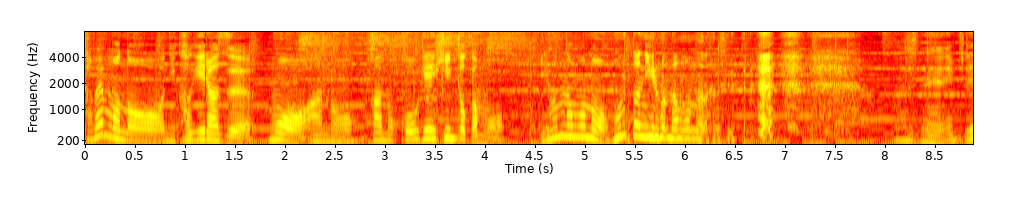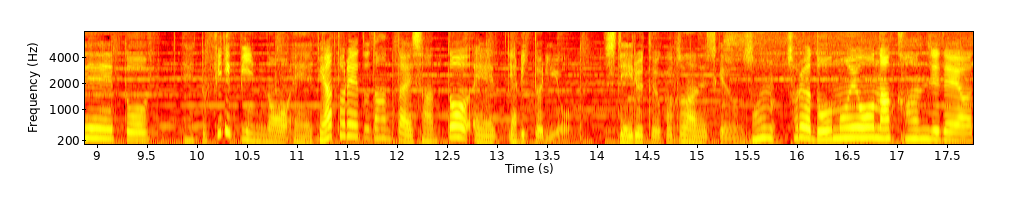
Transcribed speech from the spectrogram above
食べ物に限らずもうあの他の工芸品とかもいろんなもの本当にいろんなものなんで。す ねそうですね。でえっとえっとフィリピンの、えーフェアトレード団体さんと、えーやり取りをしているということなんですけどそんそれはどのような感じでや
